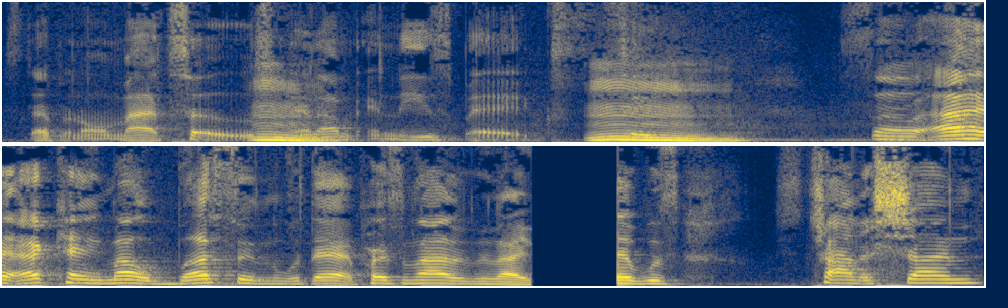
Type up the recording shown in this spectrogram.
stepping on my toes, Mm. and I'm in these bags too. Mm. So I I came out busting with that personality, like that was trying to shun.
